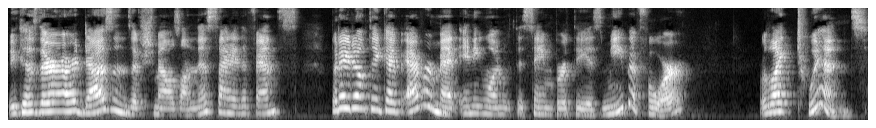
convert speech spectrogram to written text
because there are dozens of Shmuels on this side of the fence, but I don't think I've ever met anyone with the same birthday as me before. We're like twins,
